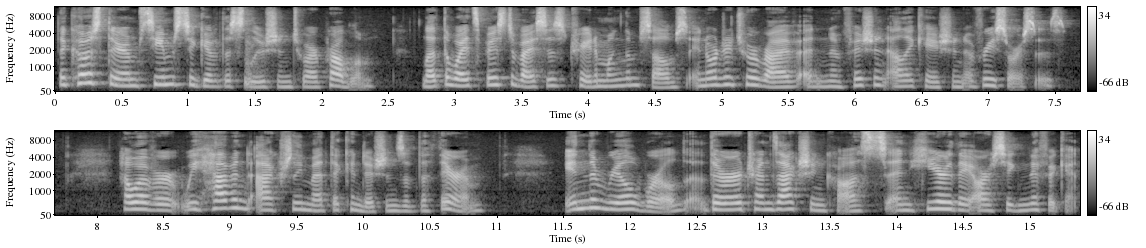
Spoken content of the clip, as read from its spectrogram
The Coase theorem seems to give the solution to our problem. Let the whitespace devices trade among themselves in order to arrive at an efficient allocation of resources. However, we haven't actually met the conditions of the theorem. In the real world, there are transaction costs, and here they are significant.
